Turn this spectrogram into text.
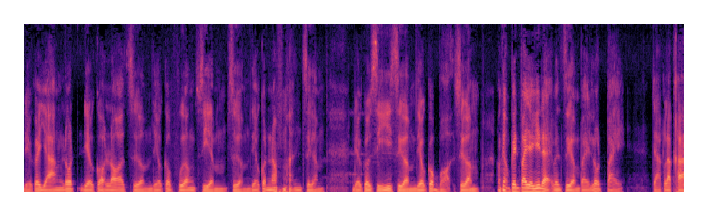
เดี๋ยวก็ยางลดเดี๋ยวก็ล้อเสื่อม เดี๋ยวก็เฟืองเสียมเสื่อม เดี๋ยวก็น้ำมันเสื่อม เดี๋ยวก็สีเสื่อม เดี๋ยวก็เบาะเสื่อมมันก็เป็นไปอย่างนี้แหละ มันเสื่อมไปลดไป จากราคา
